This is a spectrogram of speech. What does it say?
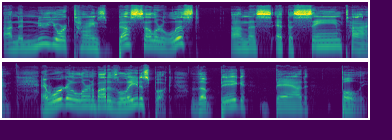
on the New York Times bestseller list on this at the same time. And we're going to learn about his latest book, The Big Bad Bully.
